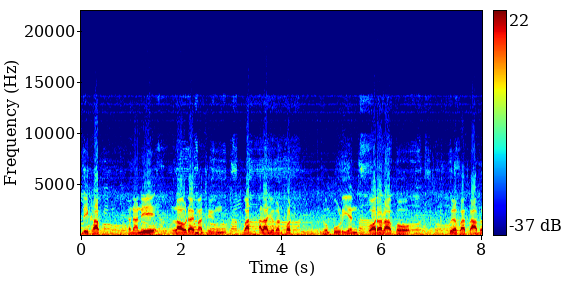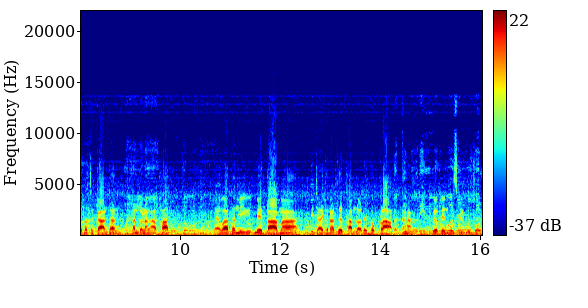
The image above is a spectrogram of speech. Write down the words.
วัสดีครับ ขณะนี้เราได้มาถึงวัดอารายบรรพตหลวงปู่เหรียญวรราโพเพื่อประกราบนมัสการท่านท่านกำลังอาพาธแต่ว่าท่านมีเมตตามากที่จะให้คณะเทศธรรมเราได้เข้ากราบนะฮะเพื่อเป็นบุญเป็นกุศล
